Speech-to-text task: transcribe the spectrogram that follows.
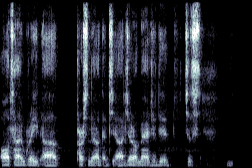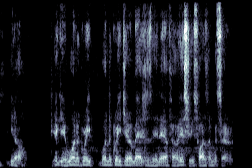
All time great uh, personnel that uh, general manager did. Just you know, again, one of the great one of the great general managers in NFL history, as far as I'm concerned.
